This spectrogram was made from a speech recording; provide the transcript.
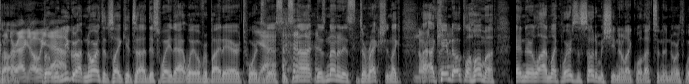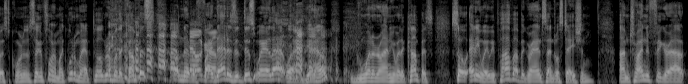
cardinal are. oh, but yeah. when you grow up north, it's like it's uh, this way, that way, over by there, towards Yeah. this. It's not. There's none of this direction. Like North, I, I came to. Oklahoma, and they're. I'm like, "Where's the soda machine?" They're like, "Well, that's in the northwest corner of the second floor." I'm like, "What am I, a pilgrim with a compass? I'll never Pilgrim. find that. Is it this way or that way? You know, running around here with a compass." So anyway, we pop up at Grand Central Station. I'm trying to figure out.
